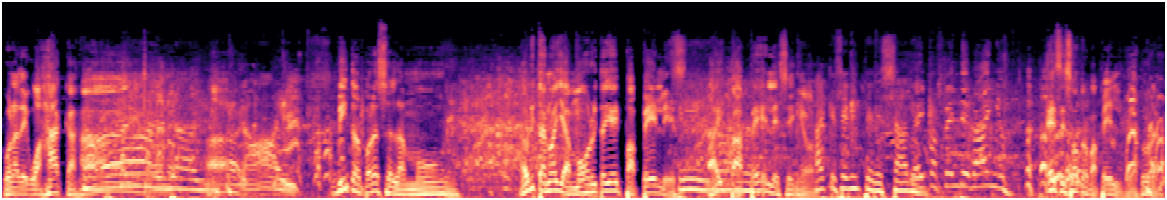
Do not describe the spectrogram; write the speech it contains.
con la de Oaxaca. Ay, Ay, ay, ay. Víctor, parece el amor. Ahorita no hay amor, ahorita ya hay papeles. Sí, hay no, papeles, señor. Hay que ser interesado. Y hay papel de baño. Ese es otro papel, criatura.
